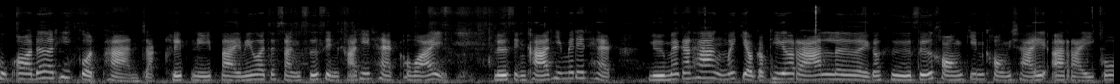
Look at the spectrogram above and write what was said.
ทุกๆออเดอร์ที่กดผ่านจากคลิปนี้ไป ไม่ว่าจะสั่งซื้อสินค้าที่แท็กเอาไว้ หรือสินค้าที่ไม่ได้แท็ก หรือแม้กระทั่งไม่เกี่ยวกับที่ร้านเลย ก็คือซื้อของกินของใช้อะไรก็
